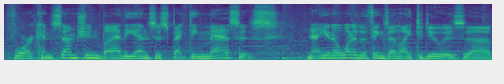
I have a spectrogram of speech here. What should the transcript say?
for consumption by the unsuspecting masses. Now, you know, one of the things I like to do is uh,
